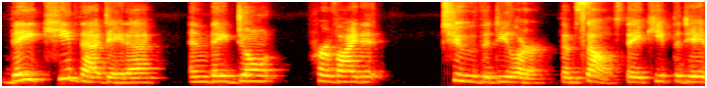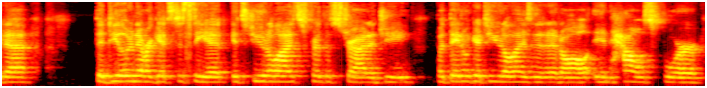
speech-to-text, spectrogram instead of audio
they keep that data and they don't provide it to the dealer themselves. They keep the data, the dealer never gets to see it. It's utilized for the strategy, but they don't get to utilize it at all in house for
